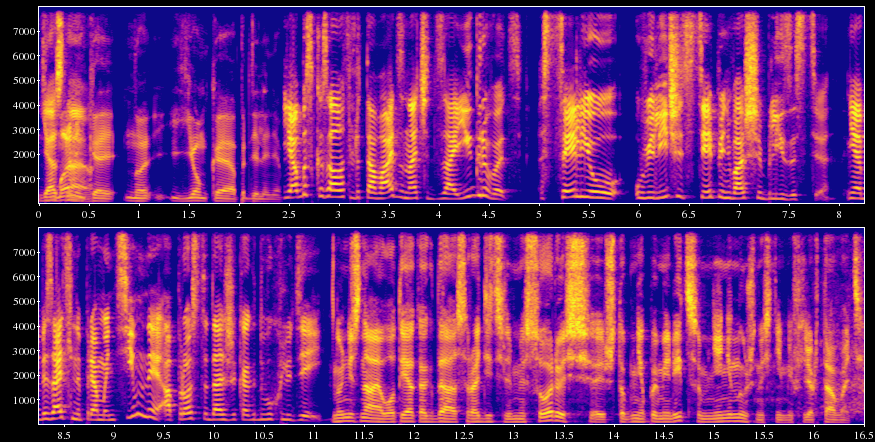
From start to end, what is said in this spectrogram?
Я знаю. маленькое, но емкое определение? Я бы сказала, флиртовать значит заигрывать с целью увеличить степень вашей близости. Не обязательно прям интимные, а просто даже как двух людей. Ну не знаю, вот я когда с родителями ссорюсь, э, чтобы мне помириться, мне не нужно с ними флиртовать.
